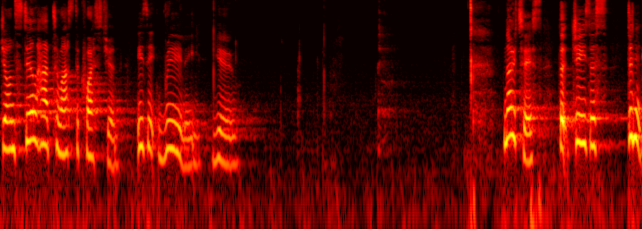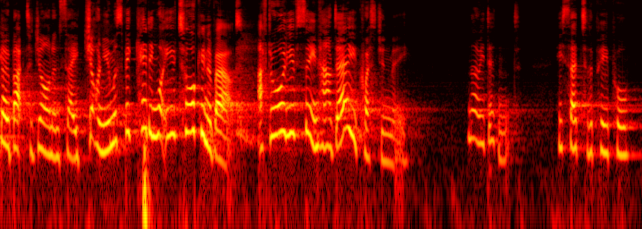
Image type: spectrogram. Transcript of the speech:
John still had to ask the question Is it really you? Notice that Jesus didn't go back to John and say, John, you must be kidding. What are you talking about? After all you've seen, how dare you question me? No, he didn't. He said to the people,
